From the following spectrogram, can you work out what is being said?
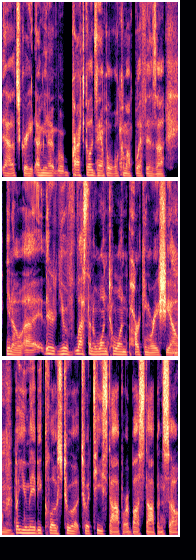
Yeah, that's great. I mean, a practical example we'll come up with is, uh, you know, uh, there you have less than a one to one parking ratio, Mm. but you may be close to a to a T stop or a bus stop, and so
